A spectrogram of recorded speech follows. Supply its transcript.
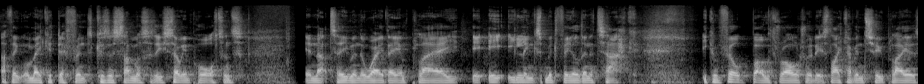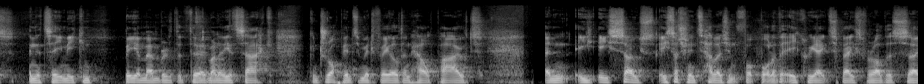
I think, will make a difference because, as Samuel says, he's so important in that team and the way they play. He- he links midfield and attack. He can fill both roles. Really, it's like having two players in the team. He can be a member of the third man of the attack, can drop into midfield and help out. And he, he's so he's such an intelligent footballer that he creates space for others. So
